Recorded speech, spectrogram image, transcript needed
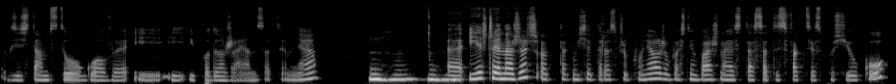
yy, gdzieś tam z tyłu głowy i, i, i podążając za tym, nie? Mm-hmm, mm-hmm. I jeszcze jedna rzecz, o, tak mi się teraz przypomniało, że właśnie ważna jest ta satysfakcja z posiłku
